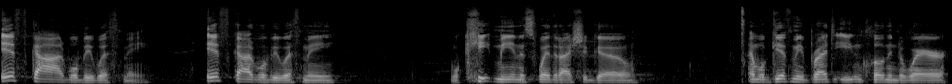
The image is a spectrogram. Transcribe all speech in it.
if God will be with me, if God will be with me, will keep me in this way that I should go, and will give me bread to eat and clothing to wear,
